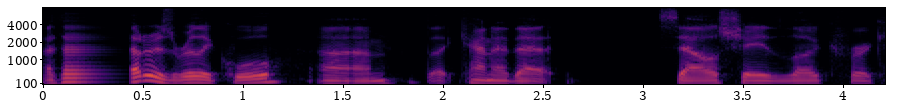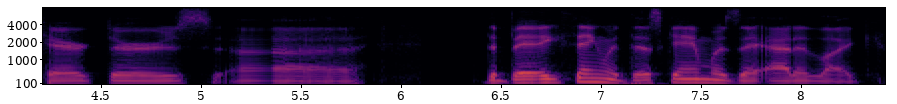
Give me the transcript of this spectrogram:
I thought, it was really cool. Um, like kind of that cell shade look for characters. Uh, the big thing with this game was they added like,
